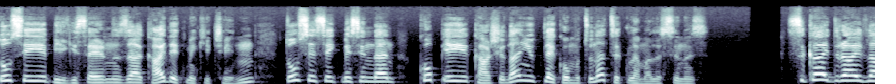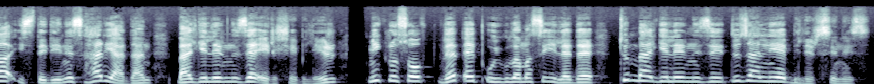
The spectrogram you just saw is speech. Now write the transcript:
Dosyayı bilgisayarınıza kaydetmek için dosya sekmesinden kopyayı karşıdan yükle komutuna tıklamalısınız. SkyDrive'la istediğiniz her yerden belgelerinize erişebilir, Microsoft Web App uygulaması ile de tüm belgelerinizi düzenleyebilirsiniz.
